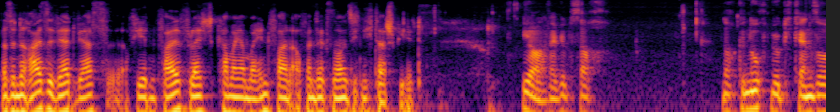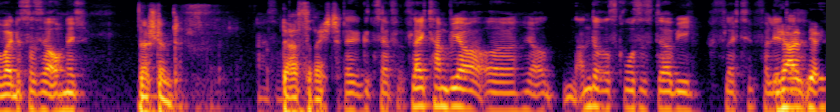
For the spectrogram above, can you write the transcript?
also eine Reise wert wäre es auf jeden Fall. Vielleicht kann man ja mal hinfahren, auch wenn 96 nicht da spielt. Ja, da gibt es auch noch genug Möglichkeiten. So weit ist das ja auch nicht. Das stimmt. Also, da hast du recht. Da gibt's ja, vielleicht haben wir äh, ja ein anderes großes Derby. Vielleicht verliert ja, er. Ja,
